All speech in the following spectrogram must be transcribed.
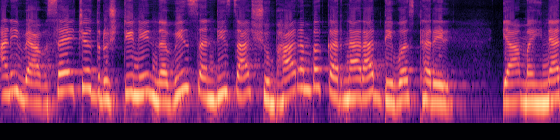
आणि व्यवसायाच्या दृष्टीने नवीन संधीचा शुभारंभ करणारा दिवस ठरेल. या महिन्यात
